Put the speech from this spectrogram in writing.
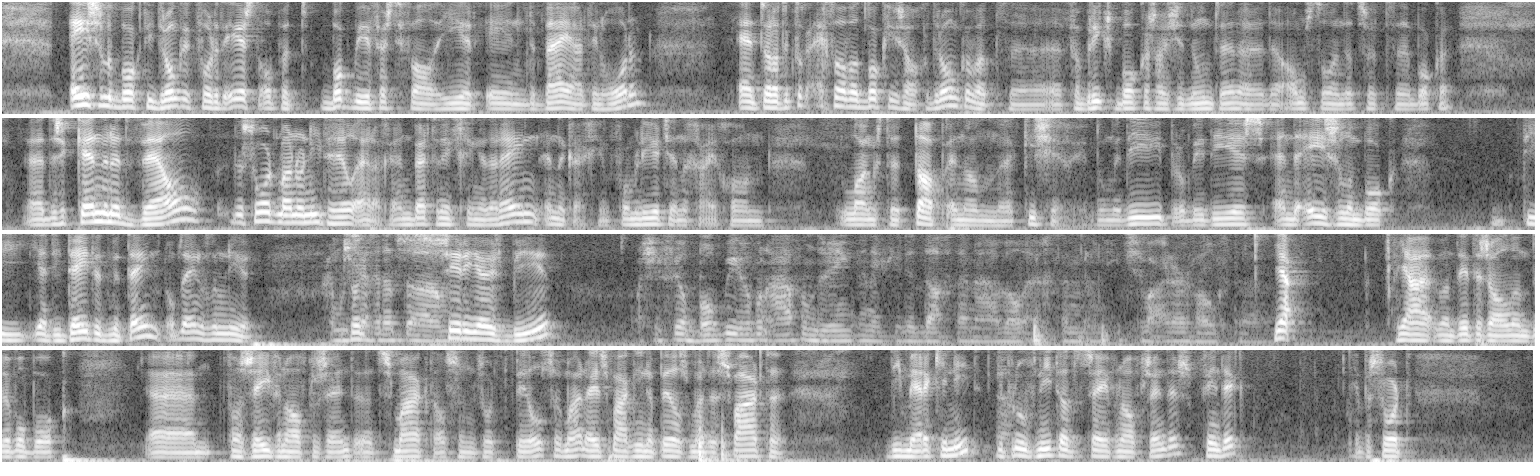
ezelenbok die dronk ik voor het eerst op het Bokbierfestival hier in de Bijaard in Hoorn. En toen had ik toch echt wel wat bokjes al gedronken. Wat eh, fabrieksbokken zoals je het noemt, hè, de, Amstel en dat soort eh, bokken. Eh, dus ik kende het wel, de soort, maar nog niet heel erg. En Bert en ik gingen erheen en dan krijg je een formuliertje en dan ga je gewoon langs de tap en dan eh, kies je. Doe me die, probeer die eens. En de ezelenbok, die, ja, die deed het meteen op de een of andere manier. Ik moet zeggen dat ehm, Serieus bier. als je veel bokbier op een avond drinkt, dan heb je de dag daarna wel echt een, een iets zwaarder hoofd. eh. Ja, want dit is al een dubbelbok ehm, van 7,5%. En het smaakt als een soort pils, zeg maar. Nee, het smaakt niet naar pils, maar de zwaarte, die merk je niet. Je Ja. proeft niet dat het 7,5% is, vind ik. Je hebt een soort,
